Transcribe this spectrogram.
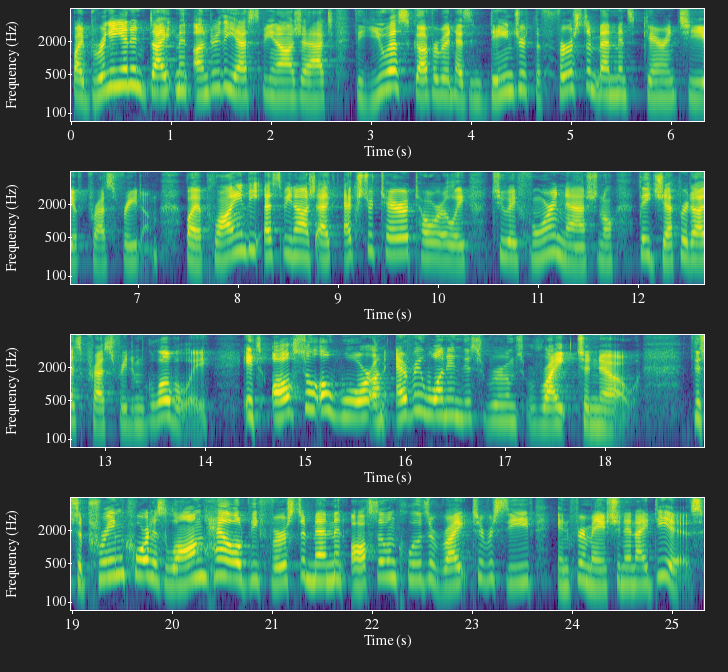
By bringing an indictment under the Espionage Act, the US government has endangered the First Amendment's guarantee of press freedom. By applying the Espionage Act extraterritorially to a foreign national, they jeopardize press freedom globally. It's also a war on everyone in this room's right to know. The Supreme Court has long held the First Amendment also includes a right to receive information and ideas.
